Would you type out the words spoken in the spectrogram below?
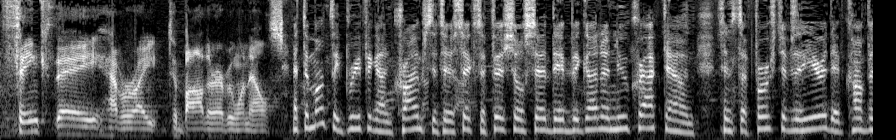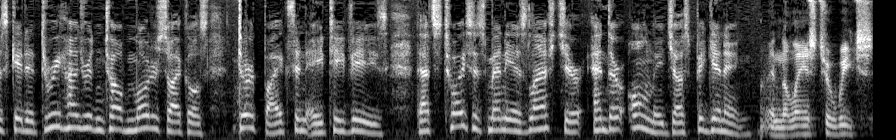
think they have a right to bother everyone else. At the monthly briefing on crime statistics, officials said they've begun a new crackdown. Since the first of the year, they've confiscated 312 motorcycles, dirt bikes, and ATVs. That's twice as many as last year, and they're only just beginning. In the last two weeks,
